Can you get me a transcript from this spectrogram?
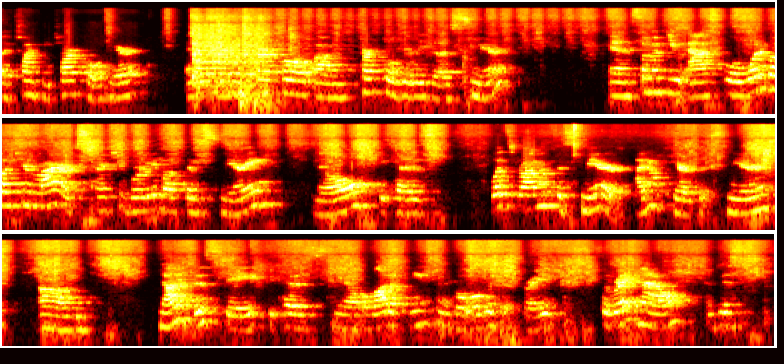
a chunky charcoal here. And charcoal, um, charcoal really does smear. And some of you ask, well, what about your marks? Aren't you worried about them smearing? No, because what's wrong with the smear? I don't care if it smears. Um, not at this stage because, you know, a lot of going to go over this, right? So right now, I'm just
